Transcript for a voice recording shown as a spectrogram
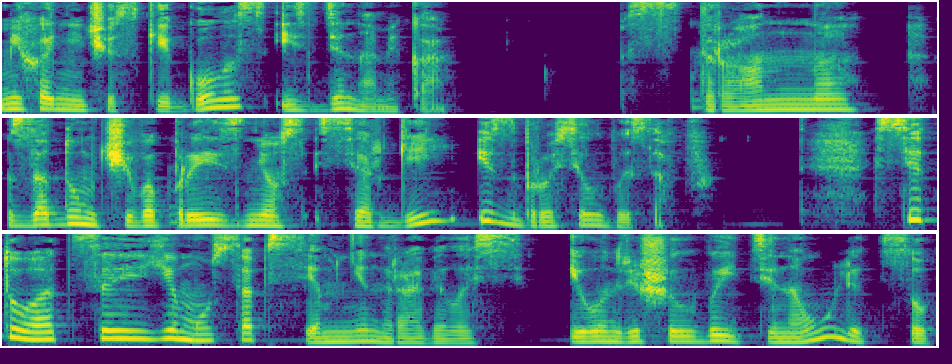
механический голос из динамика. «Странно», – задумчиво произнес Сергей и сбросил вызов. Ситуация ему совсем не нравилась, и он решил выйти на улицу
